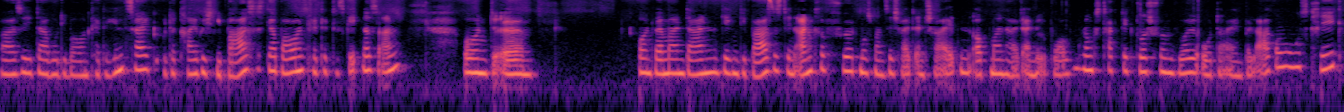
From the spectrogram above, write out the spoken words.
quasi da, wo die Bauernkette hinzeigt, oder greife ich die Basis der Bauernkette des Gegners an. Und ähm, und wenn man dann gegen die Basis den Angriff führt, muss man sich halt entscheiden, ob man halt eine Überrumpelungstaktik durchführen will oder einen Belagerungskrieg.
